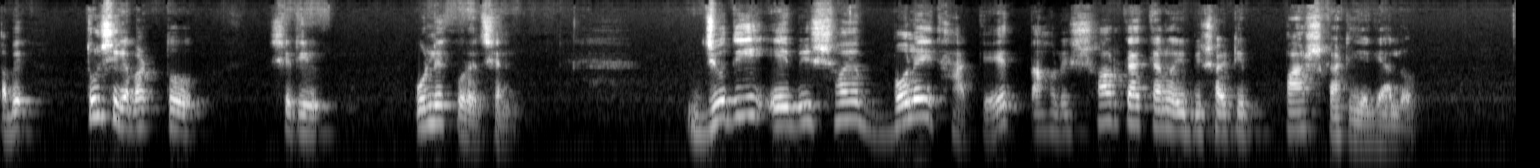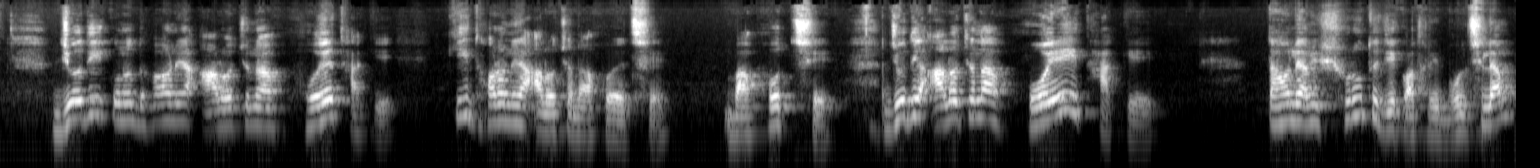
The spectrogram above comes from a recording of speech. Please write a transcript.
তবে তুলসী গ্যাবার তো সেটি উল্লেখ করেছেন। যদি এ বিষয়ে বলেই থাকে, তাহলে সরকার কেন এই বিষয়টি পাশ কাটিয়ে গেল? যদি কোনো ধরনের আলোচনা হয়ে থাকে, কি ধরনের আলোচনা হয়েছে বা হচ্ছে? যদি আলোচনা হয়েই থাকে, তাহলে আমি শুরুতে যে কথাটি বলছিলাম,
